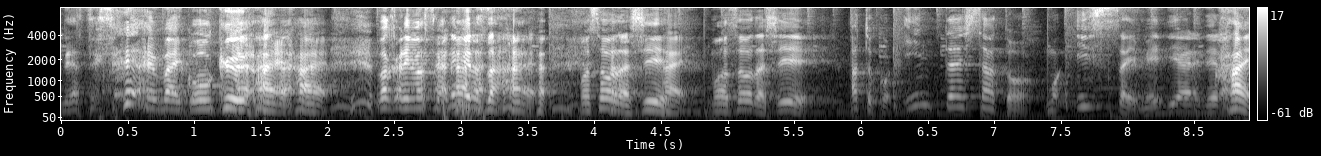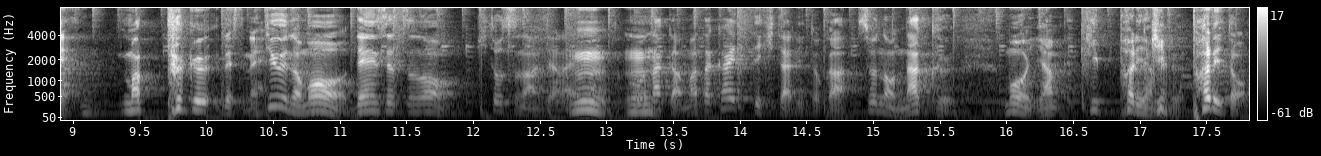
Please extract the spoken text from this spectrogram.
やつですねマイク置く。はいはい。わかりますかね皆さん。はい。まあそうだし、はい。もうそうだしあとこう引退した後もう一切メディアに出ない、はい。全くですね。っていうのも伝説の一つなんじゃないかな、うんこうなんかまた帰ってきたりとかそういうのなくもうやめきっぱりやめきっるぱりと、はい、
